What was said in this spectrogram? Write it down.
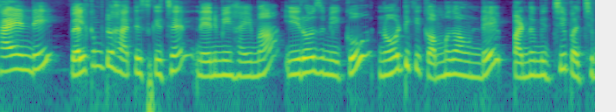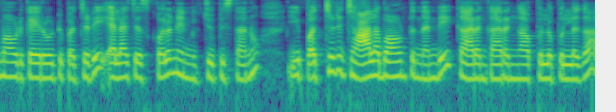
హాయ్ అండి. Welcome to happy's kitchen. నేను మీ హైమ. ఈరోజు మీకు నోటికి కమ్మగా ఉండే పండుమిర్చి పచ్చిమామిడికాయ పచ్చి మామిడికాయ రోటి పచ్చడి ఎలా చేసుకోవాలో నేను మీకు చూపిస్తాను. ఈ పచ్చడి చాలా బాగుంటుందండి. కారం కారంగా పుల్ల పుల్లగా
